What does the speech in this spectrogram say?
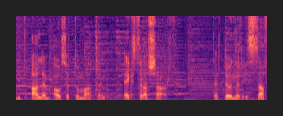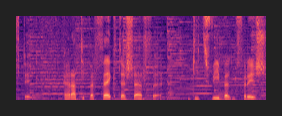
Mit allem außer Tomaten, extra scharf. Der Döner ist saftig. Er hat die perfekte Schärfe. Die Zwiebeln frisch,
